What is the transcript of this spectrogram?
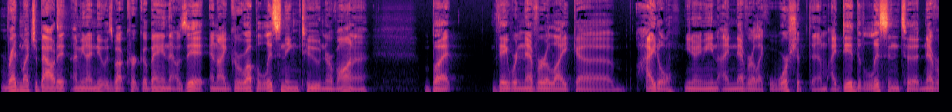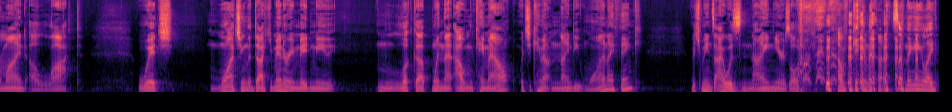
read much about it. I mean, I knew it was about Kurt Cobain, that was it. And I grew up listening to Nirvana, but they were never like uh, idol. You know what I mean? I never like worshiped them. I did listen to Nevermind a lot, which watching the documentary made me look up when that album came out, which it came out in 91, I think which means I was nine years old when that album came out. So I'm thinking, like,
